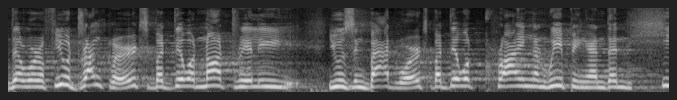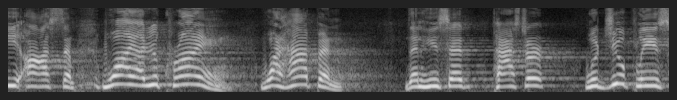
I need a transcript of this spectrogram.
there were a few drunkards, but they were not really using bad words, but they were crying and weeping. And then he asked them, Why are you crying? What happened? Then he said, Pastor, would you please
